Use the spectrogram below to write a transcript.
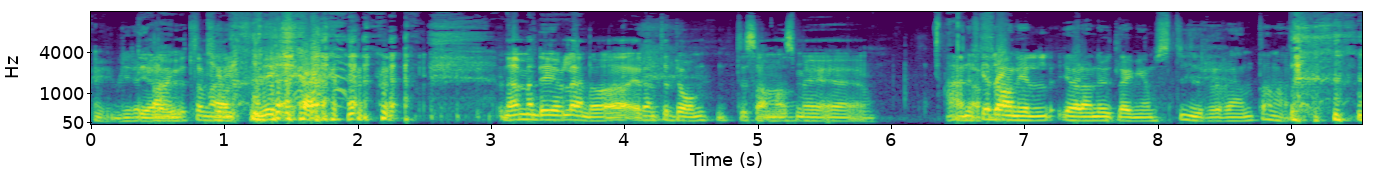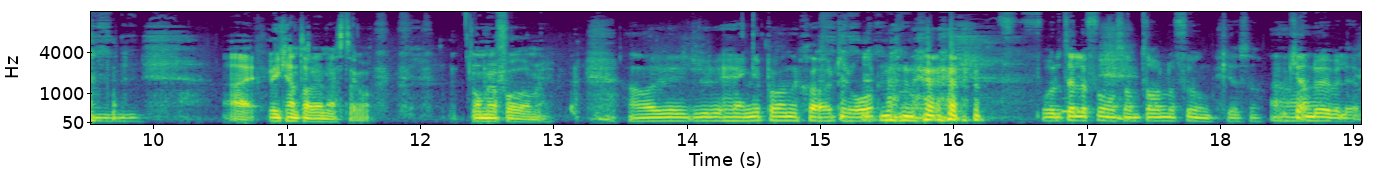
blir det dela ut de här. Nej men det är väl ändå, är det inte de tillsammans med... Nej, nu ska Daniel göra en utläggning om styrräntan här. Nej, vi kan ta det nästa gång. Om jag får vara med. Ja, du, du hänger på en skör tråd men... Får du telefonsamtalen att funka så då kan du överleva.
